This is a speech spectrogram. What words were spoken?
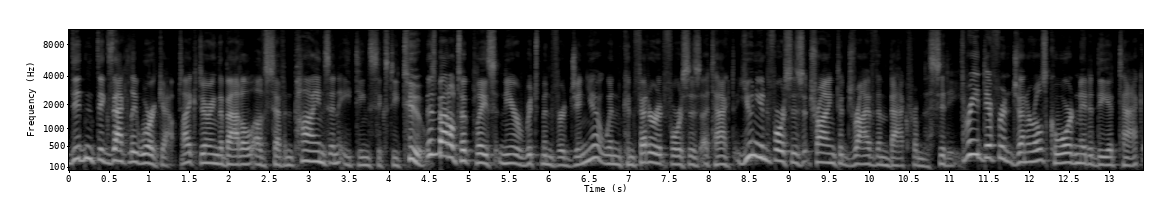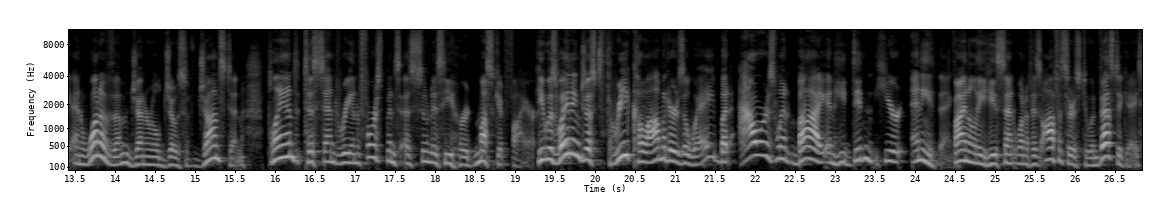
didn't exactly work out, like during the Battle of Seven Pines in 1862. This battle took place near Richmond, Virginia, when Confederate forces attacked Union forces trying to drive them back from the city. Three different generals coordinated the attack, and one of them, General Joseph Johnston, planned to send reinforcements as soon as he heard musket fire. He was waiting just three kilometers away, but hours went by and he didn't hear anything. Finally, he sent one of his officers to investigate,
